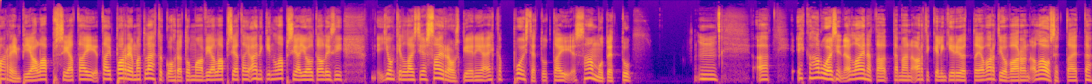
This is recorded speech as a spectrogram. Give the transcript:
parempia lapsia tai, tai paremmat lähtökohdat omaavia lapsia tai ainakin lapsia, joilta olisi jonkinlaisia sairausgeeniä ehkä poistettu tai sammutettu. Mm, äh, ehkä haluaisin lainata tämän artikkelin kirjoittaja Vartiovaaran lausetta, että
